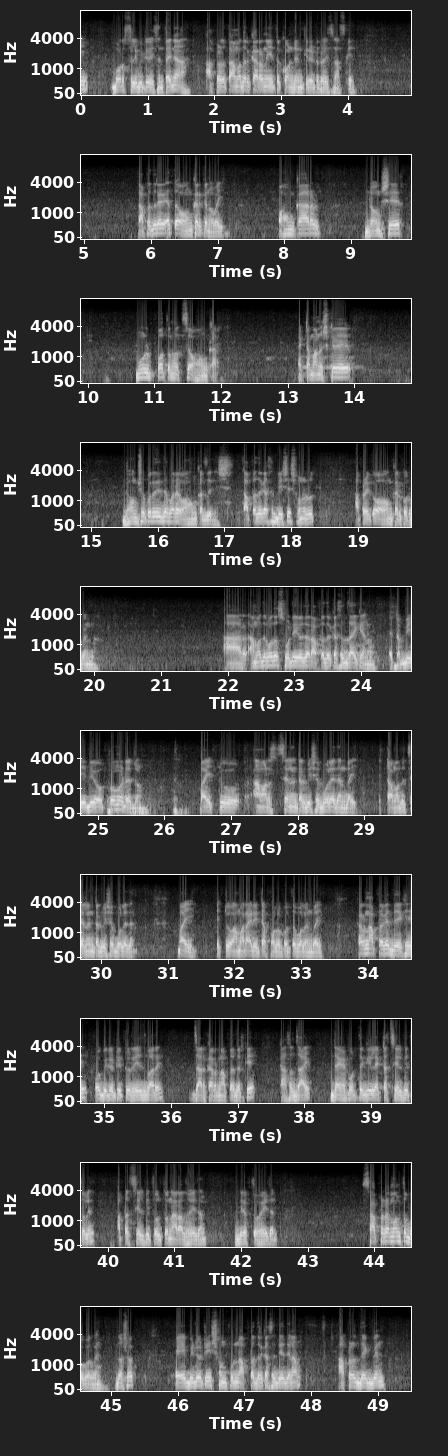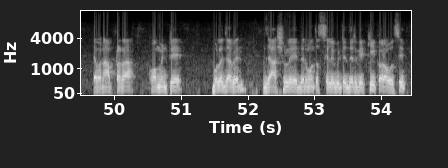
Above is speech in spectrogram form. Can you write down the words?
বড় সেলিব্রিটি হয়েছেন, তাই না? আপনারা তো আমাদের কারণেই তো কন্টেন্ট ক্রিয়েটর হয়েছেন আজকে। তা আপনাদের এত অহংকার কেন ভাই? অহংকার ধ্বংসের মূল পতন হচ্ছে অহংকার। একটা মানুষকে ধ্বংস করে দিতে পারে অহংকার জিনিস। তা আপনাদের কাছে বিশেষ অনুরোধ, আপনারা কেউ অহংকার করবেন না। আর আমাদের মতো ছোট ইউজার আপনাদের কাছে যায় কেন? একটা ভিডিও প্রমোটের জন্য। ভাই, একটু আমার চ্যানেলটার বিষয়ে বলে দেন ভাই। একটু আমাদের চ্যানেলটার বিষয়ে বলে দেন। ভাই, একটু আমার আইডিটা ফলো করতে বলেন ভাই। কারণ আপনাকে দেখে ওই ভিডিওটি একটু রিচ বাড়ে, যার কারণে আপনাদেরকে কাছে যাই দেখা করতে গেলে একটা সেলফি তোলে। আপনার সেলফি তুলতে নারাজ হয়ে যান, বিরক্ত হয়ে যান। আপনারা মন্তব্য করবেন। দর্শক, এই ভিডিওটি সম্পূর্ণ আপনাদের কাছে দিয়ে দিলাম। আপনারা দেখবেন এবং আপনারা কমেন্টে বলে যাবেন যে আসলে এদের মতো সেলিব্রিটিদেরকে কি করা উচিত?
